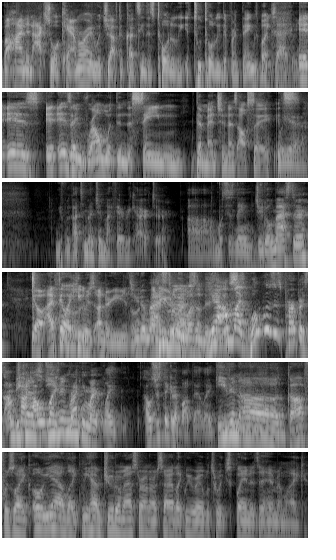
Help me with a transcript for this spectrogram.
behind an actual camera in which you have to cut scenes is totally it's two totally different things. But Exactly. it is it is a realm within the same dimension as I'll say. But It's yeah, we forgot to mention my favorite character. Um, what's his name? Judo Master. Yo, I feel like he was underused. Judo Master. he really was underused. Yeah, I'm like, what was his purpose? I'm trying. I was like even- racking my like. I was just thinking about that. Like Even uh Goff was like, "Oh yeah, like we have Judo Master on our side. Like we were able to explain it to him and like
